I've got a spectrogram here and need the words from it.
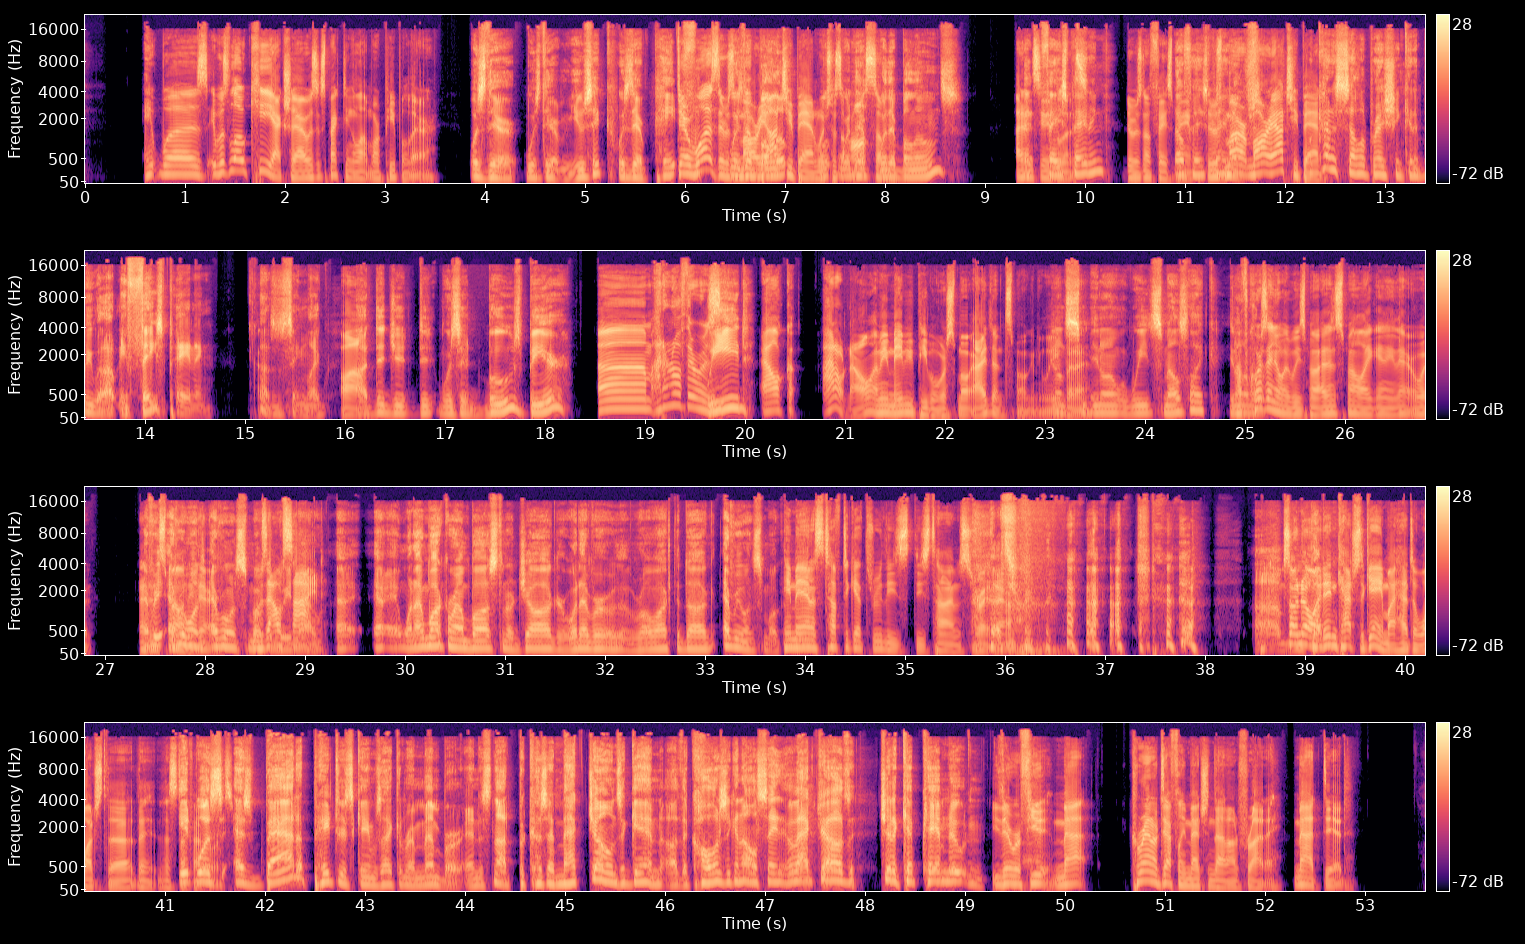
It was it was low key actually. I was expecting a lot more people there. Was there was there music? Was there paint? There was there was, a there mariachi ballo- band, which was were awesome. There, were there balloons? I didn't see any face painting. There was no face No paint. face there was mar- mariachi What kind of celebration can it be without any face painting? Doesn't seem like. Wow. Uh, did you? Did, was it booze, beer, um, I don't know if there was weed? alcohol. I don't know. I mean, maybe people were smoking. I didn't smoke any You weed, don't, but sm- I- you know what weed smells like? You of course what- I know what weed smelled. I didn't smell like any there. What? I Every, didn't smell any everyone, everyone's smoking was outside. Uh, uh, when I walk around Boston or jog or whatever, or walk the dog, everyone's smoking. Hey man, weed. it's tough to get through these these times right now. Um, so no, I didn't catch the game. I had to watch the the, the stuff. It was afterwards. as bad a Patriots game as I can remember, and it's not because of Mac Jones. Again, uh, the callers are going to all say Mac Jones should have kept Cam Newton. There were a few. Matt Carano definitely mentioned that on Friday. Matt did.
